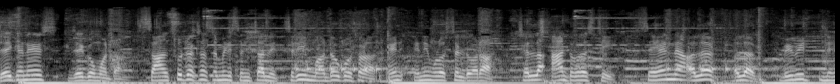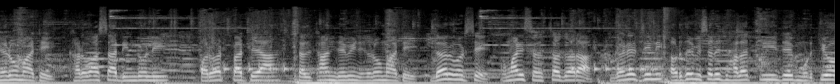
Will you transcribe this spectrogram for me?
જય ગણેશ, જય ગોમાતા. સાંસ્કૃતિક રક્ષણ સમિતિ સંચાલિત Shri Madhav Goshala and animal hostel દ્વારા છેલ્લા આઠ વર્ષથી શહેરના અલગ અલગ વિવિધ નહેરોમાંથી ખરવાસા, ડિંડોલી, પર્વત પાટિયા સલથાન જેવી નહેરોમાંથી દર વર્ષે અમારી સંસ્થા દ્વારા ગણેશજીની અર્ધ વિસર્જિત હાલતની જે મૂર્તિઓ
